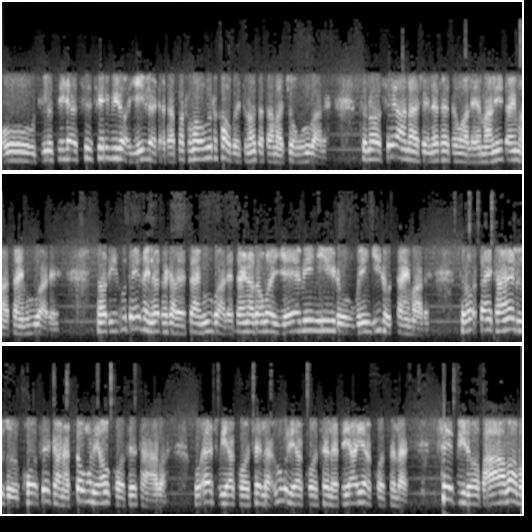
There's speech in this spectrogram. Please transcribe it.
ကိုဒီလိုသေးချာစစ်ဆေးပြီးတော့အေးအေးလိုက်တာဒါပထမဦးတစ်ခေါက်ပဲကျွန်တော်တက်တာမှာကြုံမှုပါတယ်ကျွန်တော်ဆေးအာနာရှင်လက်ထက်တုန်းကလည်းမန္တလေးတိုင်းမှာတိုင်မှုပါတယ်တော့ဒီဦးသိန်းစိန်လက်ထက်ကလည်းတိုင်မှုပါတယ်တိုင်တာတော့မှရဲမင်းကြီးတို့ဝင်းကြီးတို့တိုင်ပါတယ် ကျွန်တော်တိုင်ခံရလူဆိုခေါ်စစ်ခံတာတုံနေအောင်ခေါ်စစ်ခံရပါဟို SB ကခေါ်ဆက်လိုက်ဥပဒေကခေါ်ဆက်လိုက်တရားရေးကခေါ်ဆက်လိုက်စစ်ပြီးတော့ဘာမှမ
